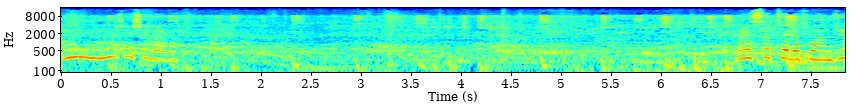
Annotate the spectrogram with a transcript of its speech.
Hmm, ne şeyler var. Burası da telefoncu.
